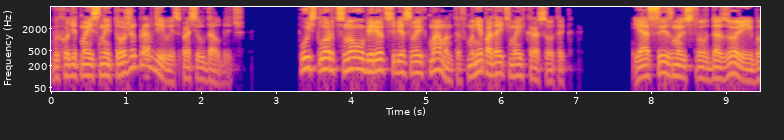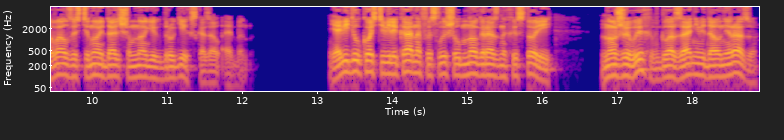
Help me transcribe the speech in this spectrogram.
«Выходит, мои сны тоже правдивы?» — спросил Далбридж. «Пусть лорд Сноу берет себе своих мамонтов, мне подайте моих красоток. «Я с измольства в дозоре и бывал за стеной дальше многих других», — сказал Эббен. «Я видел кости великанов и слышал много разных историй, но живых в глаза не видал ни разу».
